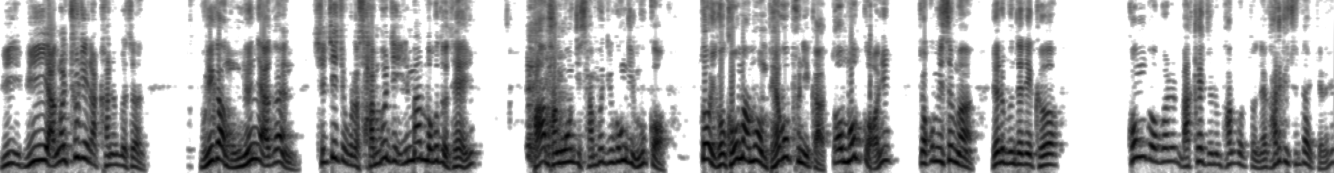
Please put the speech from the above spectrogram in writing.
위, 위 양을 줄이라 하는 것은 우리가 먹는 약은 실질적으로 3분의 1만 먹어도 돼. 밥 한 공기, 3분의 1공기 먹고 또 이거 그것만 먹으면 배고프니까 또 먹고 조금 있으면 여러분들이 그 공복을 막혀주는 방법도 내가 가르쳐 준다 했잖아요.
